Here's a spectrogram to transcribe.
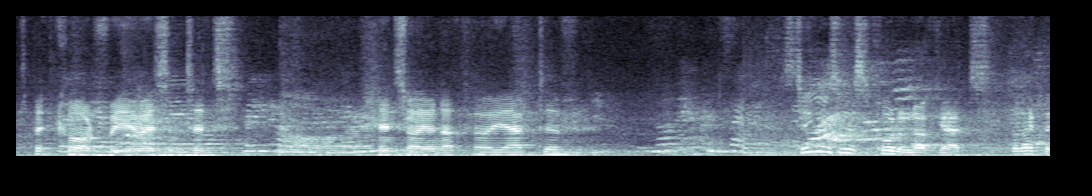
It's a bit cold for you, isn't it? Hence why you're not very active. Stingrays are just cool to look at. They're like the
